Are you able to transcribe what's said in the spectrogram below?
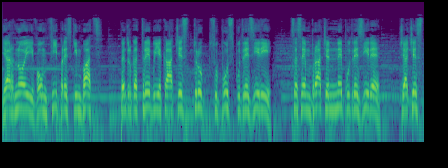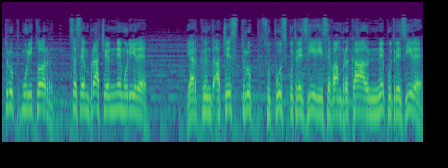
iar noi vom fi preschimbați, pentru că trebuie ca acest trup supus putrezirii să se îmbrace în neputrezire și acest trup muritor să se îmbrace în nemurire. Iar când acest trup supus putrezirii se va îmbrăca în neputrezire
